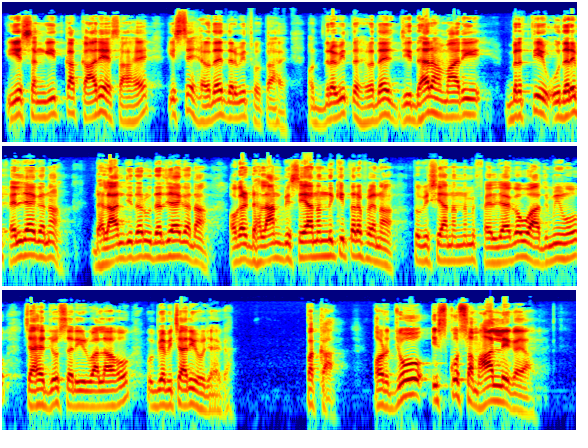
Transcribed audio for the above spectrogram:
ये संगीत का कार्य ऐसा है कि इससे हृदय द्रवित होता है। और द्रवित हृदय जिधर हमारी वृत्ति उधर ही फैल जाएगा ना, ढलान जिधर उधर जाएगा ना, अगर ढलान विषयानंद की तरफ़ है ना तो विषयानंद में फैल जाएगा, वो आदमी हो, चाहे जो शरीर वाला हो, वो व्यभिचारी हो जाएगा। पक्का। और जो इसको संभाल ले गया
